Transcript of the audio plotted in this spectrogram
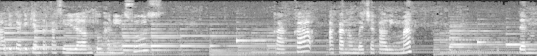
Adik-adik yang terkasih di dalam Tuhan Yesus, kakak akan membaca kalimat dan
